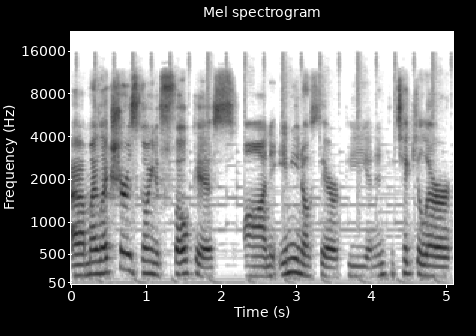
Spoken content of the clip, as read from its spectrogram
Uh, my lecture is going to focus on immunotherapy and, in particular,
